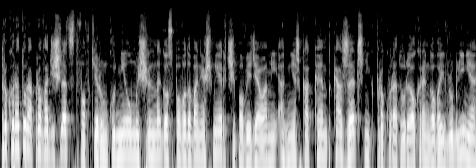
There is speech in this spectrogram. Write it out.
Prokuratura prowadzi śledztwo w kierunku nieumyślnego spowodowania śmierci, powiedziała mi Agnieszka Kępka, rzecznik prokuratury okręgowej w Lublinie.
